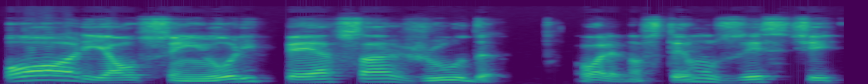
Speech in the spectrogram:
ore ao Senhor e peça ajuda. Olha, nós temos este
